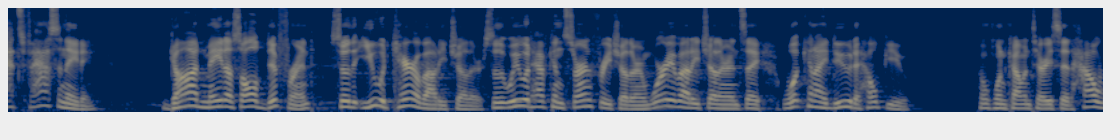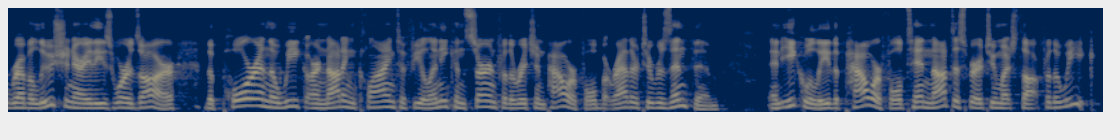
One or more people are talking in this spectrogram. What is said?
That's fascinating. God made us all different so that you would care about each other, so that we would have concern for each other and worry about each other and say, What can I do to help you? One commentary said, How revolutionary these words are. The poor and the weak are not inclined to feel any concern for the rich and powerful, but rather to resent them. And equally, the powerful tend not to spare too much thought for the weak.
